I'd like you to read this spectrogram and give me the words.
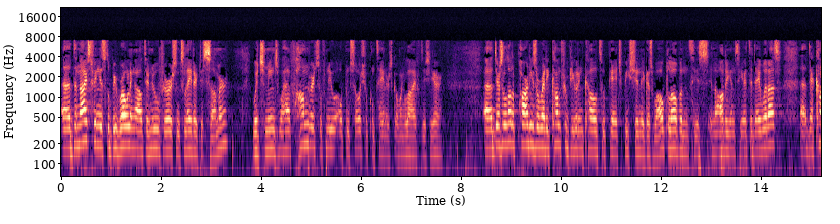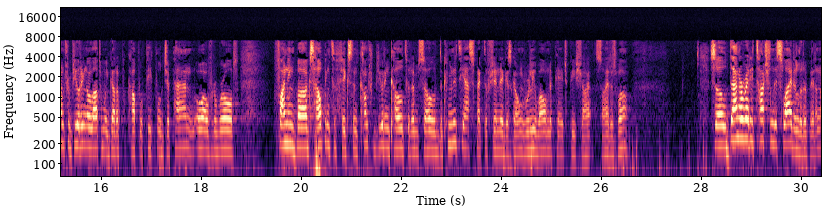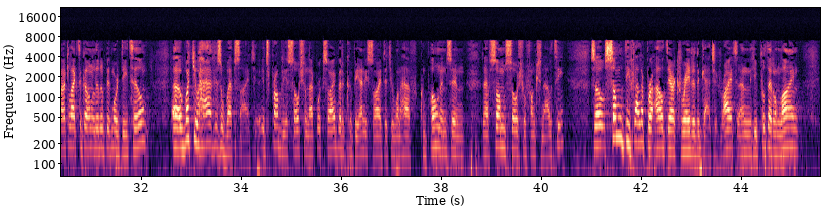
Uh, the nice thing is they'll be rolling out their new versions later this summer, which means we'll have hundreds of new open social containers going live this year. Uh, there's a lot of parties already contributing code to PHP Shindig as well. Globant is in the audience here today with us. Uh, they're contributing a lot, and we've got a couple of people, Japan, all over the world, finding bugs, helping to fix them, contributing code to them. So the community aspect of Shindig is going really well on the PHP side as well. So Dan already touched on this slide a little bit, and I'd like to go in a little bit more detail. Uh, what you have is a website. It's probably a social network site, but it could be any site that you want to have components in that have some social functionality. So some developer out there created a gadget, right? And he put that online.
